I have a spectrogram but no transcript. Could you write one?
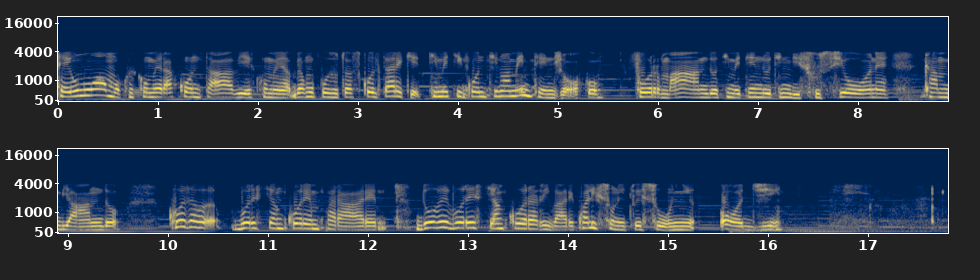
Sei un uomo che come raccontavi e come abbiamo potuto ascoltare che ti metti continuamente in gioco, formandoti, mettendoti in discussione, cambiando. Cosa vorresti ancora imparare? Dove vorresti ancora arrivare? Quali sono i tuoi sogni oggi?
